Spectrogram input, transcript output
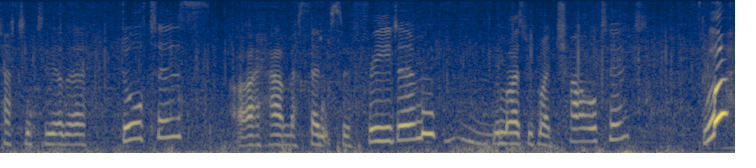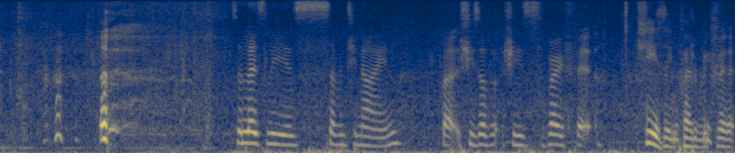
chatting to the other daughters. I have a sense of freedom. Reminds me of my childhood. So Leslie is 79, but she's other, she's very fit. She's incredibly fit.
